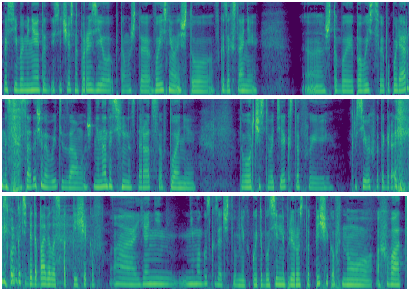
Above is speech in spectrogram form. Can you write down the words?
Спасибо. Меня это, если честно, поразило, потому что выяснилось, что в Казахстане э, чтобы повысить свою популярность, достаточно выйти замуж. Не надо сильно стараться в плане творчества, текстов и красивых фотографий. Сколько тебе добавилось подписчиков? А, я не, не могу сказать, что у меня какой-то был сильный прирост подписчиков, но охват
